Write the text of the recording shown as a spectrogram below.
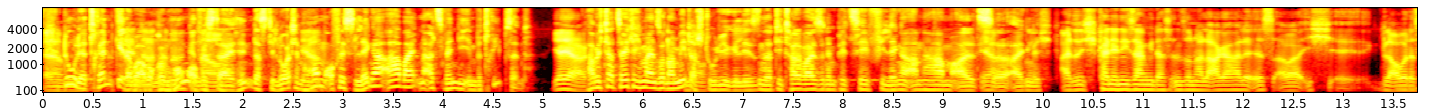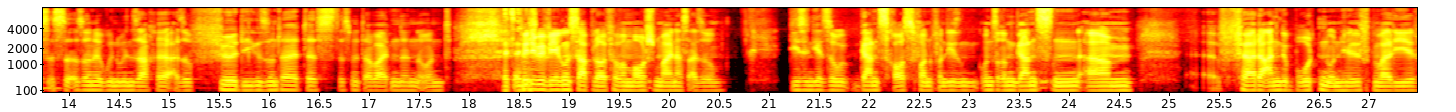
Äh, ähm, du, der Trend geht aber auch im ne? Homeoffice genau. dahin, dass die Leute im ja. Homeoffice länger arbeiten, als wenn die im Betrieb sind. Ja, ja. Habe ich tatsächlich mal in so einer genau. Metastudie genau. gelesen, dass die teilweise den PC viel länger anhaben als ja. äh, eigentlich. Also ich kann ja nicht sagen, wie das in so einer Lagerhalle ist, aber ich äh, glaube, das ist so eine Win-Win-Sache. Also für die Gesundheit des, des Mitarbeitenden und für die Bewegungsabläufe von Motion Miners. Also die sind jetzt so ganz raus von, von diesen unseren ganzen ähm, Förderangeboten und Hilfen, weil die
